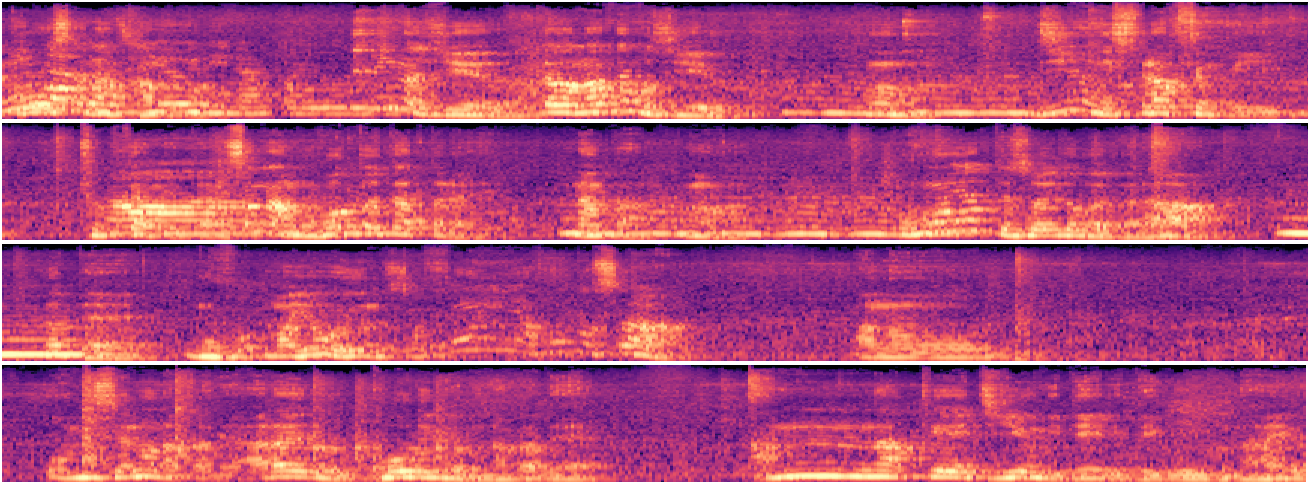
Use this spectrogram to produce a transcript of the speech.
みんなが自由になんかいろいろみんな自由。だから何でも自由、うん、うん、自由にしてなくてもいい極端に言ったらそんなんもうほっといてあったらいいなんかうん本屋ってそういうとこやから、だってもうまあよう言うんですよ本屋ほどさあのお店の中であらゆる小売業の中であんだけ自由に出入りできることないよ。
